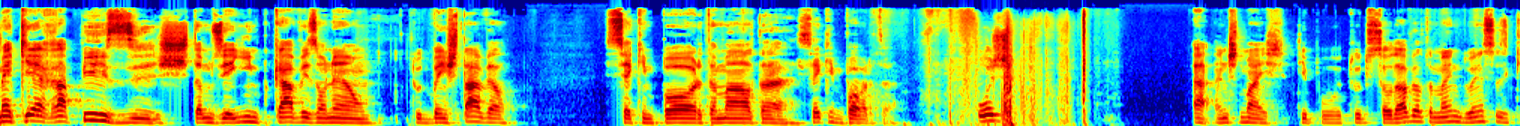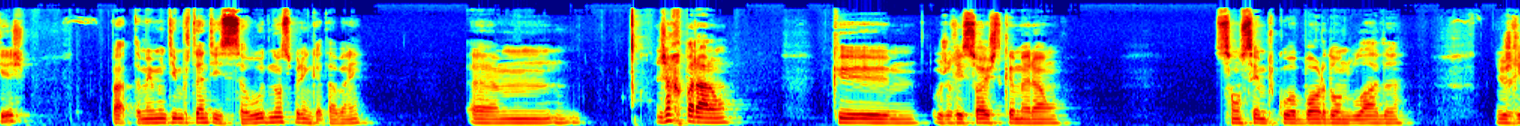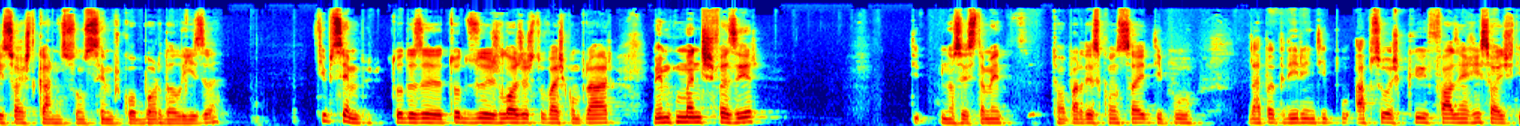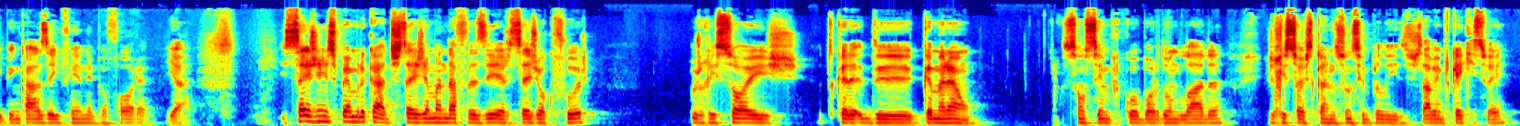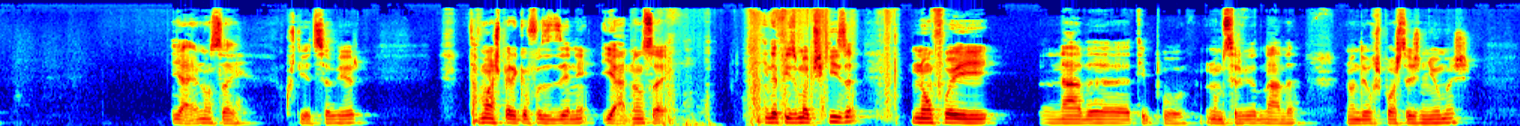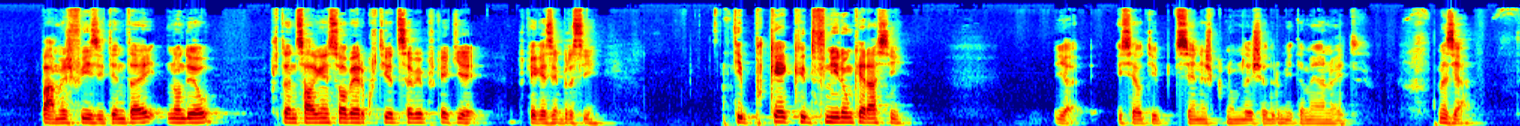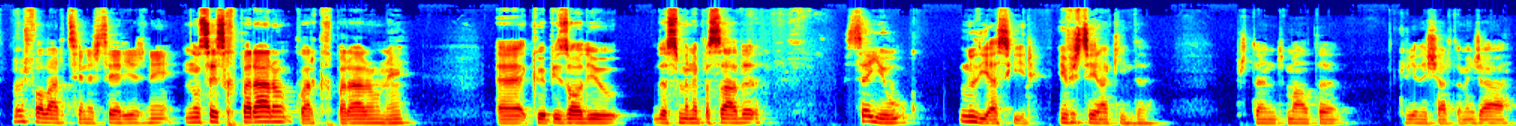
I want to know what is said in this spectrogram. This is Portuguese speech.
Como é que é, rapazes? Estamos aí impecáveis ou não? Tudo bem estável? Isso é que importa, malta. Isso é que importa. Hoje. Ah, antes de mais, tipo, tudo saudável também, doenças e queixo. Pá, também muito importante isso. Saúde não se brinca, tá bem? Já repararam que os riçóis de camarão são sempre com a borda ondulada e os riçóis de carne são sempre com a borda lisa. Tipo sempre, todas, a, todas as lojas que tu vais comprar, mesmo que mandes fazer, tipo, não sei se também estão a par desse conceito, tipo, dá para pedirem, tipo, há pessoas que fazem riçóis, tipo, em casa e vendem para fora, yeah. E seja em supermercados, seja mandar fazer, seja o que for, os riçóis de, de camarão são sempre com a borda ondulada os riçóis de carne são sempre lisos. Sabem porque é que isso é? Já, yeah, eu não sei. Gostaria de saber. Estavam à espera que eu fosse dizer, né? Já, yeah, não sei. Ainda fiz uma pesquisa. Não foi nada, tipo, não me serviu de nada. Não deu respostas nenhumas. Pá, mas fiz e tentei. Não deu. Portanto, se alguém souber, curtia de saber porque é que é. Porque é que é sempre assim. Tipo, porque é que definiram que era assim? Yeah isso é o tipo de cenas que não me deixa dormir também à noite. Mas já, yeah, vamos falar de cenas sérias, né? Não sei se repararam, claro que repararam, né? Uh, que o episódio da semana passada saiu no dia a seguir, em vez de sair à quinta. Portanto, malta, queria deixar também já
